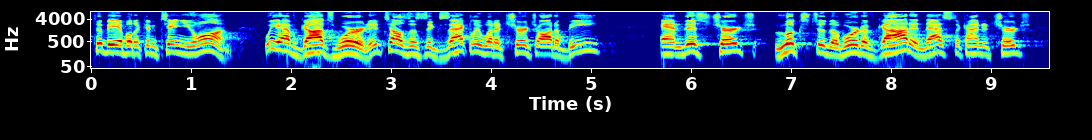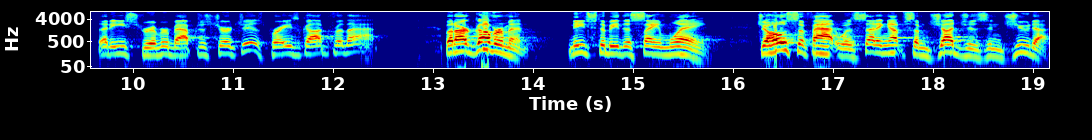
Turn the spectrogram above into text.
to be able to continue on. We have God's Word. It tells us exactly what a church ought to be. And this church looks to the Word of God, and that's the kind of church that East River Baptist Church is. Praise God for that. But our government needs to be the same way. Jehoshaphat was setting up some judges in Judah.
